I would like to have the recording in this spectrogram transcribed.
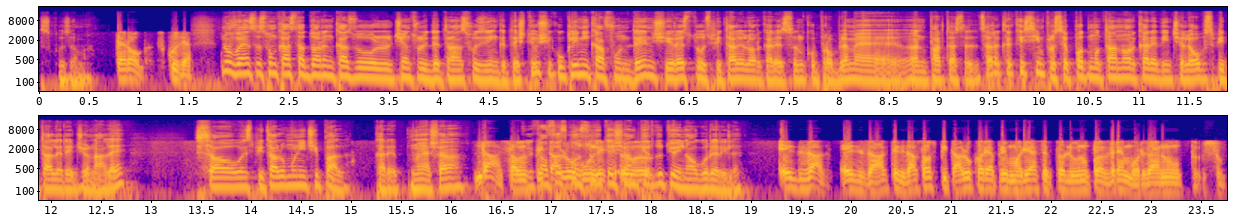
Scuză-mă. Te rog, scuze. Nu, voiam să spun că asta doar în cazul centrului de transfuzii, din câte știu, și cu clinica Funden și restul spitalelor care sunt cu probleme în partea asta de țară, cred că e simplu, se pot muta în oricare din cele 8 spitale regionale sau în spitalul municipal, care nu e așa? Da, sau în spitalul... Că au fost construite unde... și am pierdut eu inaugurările. Exact, exact, exact. Sau spitalul care primăria sectorului 1 pe vremuri, dar nu sub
